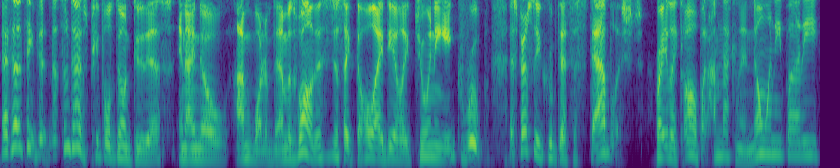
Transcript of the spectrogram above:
that's the thing that, that, sometimes people don't do this. And I know I'm one of them as well. And this is just like the whole idea of like joining a group, especially a group that's established, right? Like, oh, but I'm not going to know anybody.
